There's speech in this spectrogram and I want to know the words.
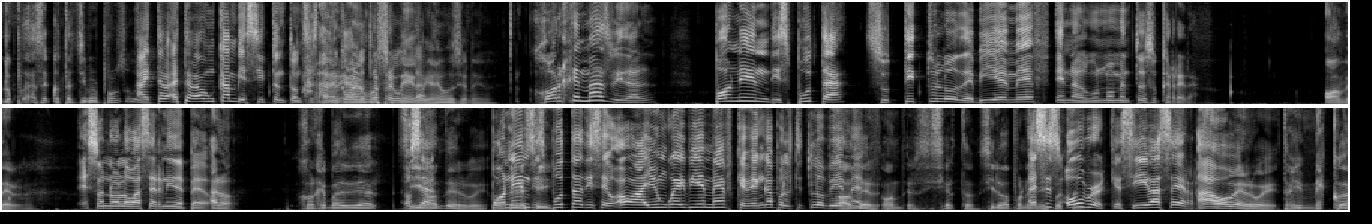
lo puede hacer contra Jimmy Burns, güey. Ahí te, va- ahí te va un cambiecito entonces, también como la otra pregunta. güey. Emocioné, güey. Jorge Masvidal pone en disputa su título de BMF en algún momento de su carrera. Under. Eso no lo va a hacer ni de pedo. Ah, no. Jorge Masvidal. O sí, sea, under, güey. Pone Under, en sí. disputa, dice, oh, hay un güey BMF que venga por el título BMF. Under, under, sí, cierto. Sí lo va a poner en Ese es over, que sí va a ser. Ah, over, güey. Estoy meco.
